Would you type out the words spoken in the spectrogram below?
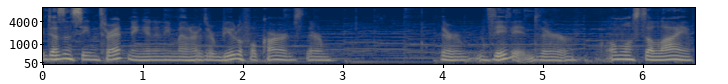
It doesn't seem threatening in any manner. They're beautiful cards. They're they're vivid. They're almost alive.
